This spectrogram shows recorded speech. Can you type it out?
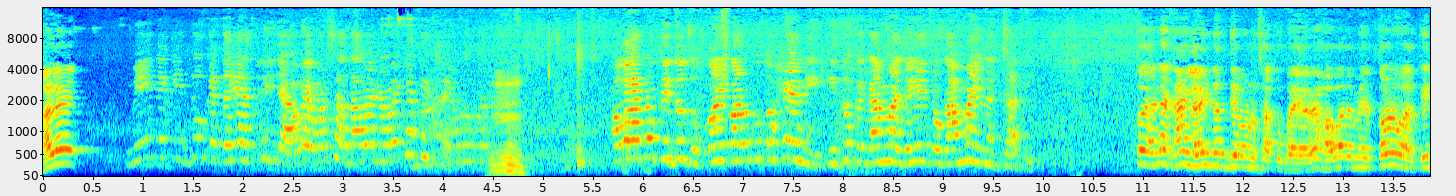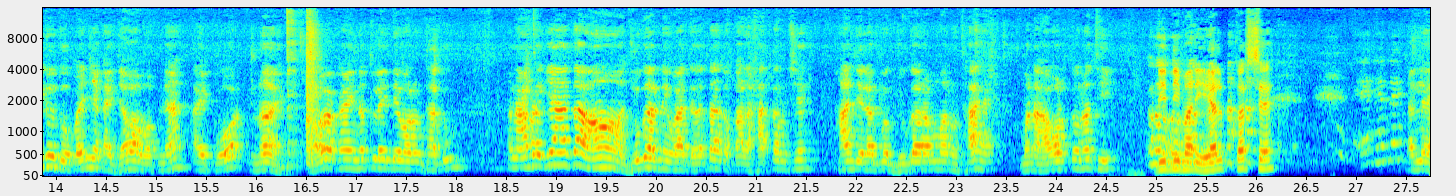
હલે મેં કીધું કે તૈયાર થઈ જાય હવે વરસાદ આવે ને હવે ક્યાંથી થાય? હમ. સવારનું કીધું તું કઈ કરવું તો હે નહીં. કીધું કે ગામમાં જઈએ તો ગામમાં નથી જાતી. તો એને કાંઈ લઈ નથી દેવાનું થતું ભાઈ. હવે સવારે મેં ત્રણ વાર કીધું હતું ભાઈ કાંઈ જવાબ આપને આપ્યો નહીં. હવે કાંઈ નથી લઈ દેવાનું થતું. અને આપણે ક્યાં હતા? હા જુગારની વાત હતા તો કાલે હાતમ છે. સાંજે લગભગ જુગાર રમવાનું થાય મને આવડતો નથી. દીદી મારી હેલ્પ કરશે. એટલે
